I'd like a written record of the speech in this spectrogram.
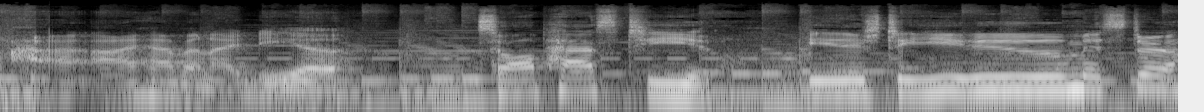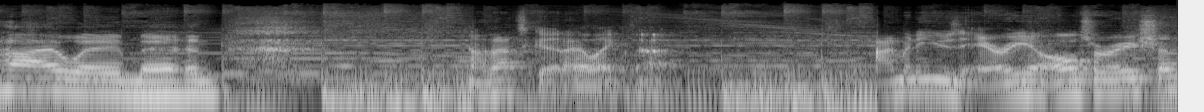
I, I have an idea. So I'll pass to you. Here's to you, Mr. Highwayman. Oh, that's good. I like that. I'm going to use area alteration.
